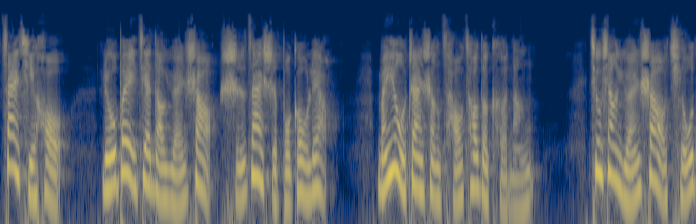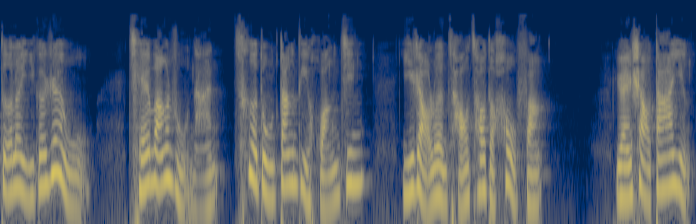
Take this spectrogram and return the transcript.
再其后，刘备见到袁绍实在是不够料。没有战胜曹操的可能，就向袁绍求得了一个任务，前往汝南策动当地黄巾，以扰乱曹操的后方。袁绍答应，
